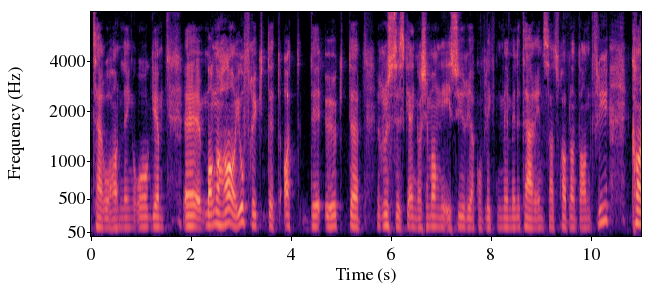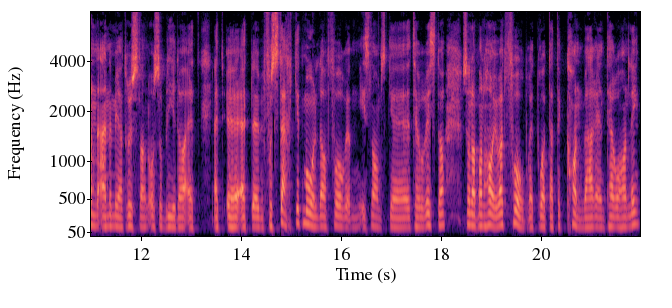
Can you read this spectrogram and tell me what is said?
terrorhandling. Og mange har jo fryktet at det økte russiske engasjementet i Syria-konflikten med militær innsats fra bl.a. fly kan ende med at Russland også blir et, et, et, et, forsterket mål for islamske terrorister. Sånn at man har jo vært forberedt på at dette kan være en terrorhandling.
